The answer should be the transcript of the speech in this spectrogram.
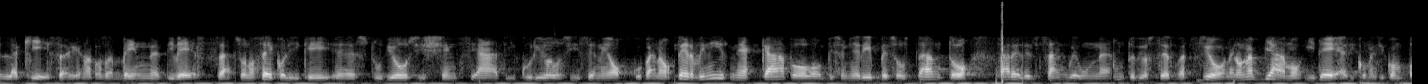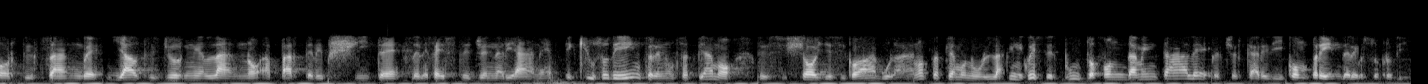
la Chiesa, che è una cosa ben diversa. Eh, studiosi, scienziati, curiosi se ne occupano. Per venirne a capo bisognerebbe soltanto fare del sangue un punto di osservazione. Non abbiamo idea di come si comporti il sangue gli altri giorni all'anno, a parte le uscite delle feste gennariane. È chiuso dentro e non sappiamo se si scioglie, si coagula, non sappiamo nulla. Quindi questo è il punto fondamentale per cercare di comprendere questo prodigio.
